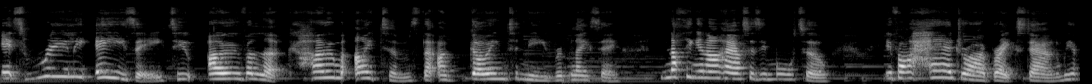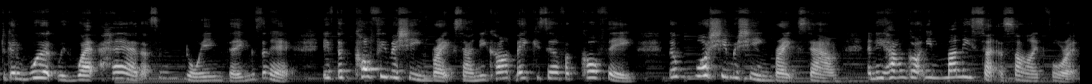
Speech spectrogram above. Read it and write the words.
It's really easy to overlook home items that are going to need replacing. Nothing in our house is immortal if our hairdryer breaks down and we have to go to work with wet hair, that's an annoying thing, isn't it? If the coffee machine breaks down, you can't make yourself a coffee. The washing machine breaks down and you haven't got any money set aside for it.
